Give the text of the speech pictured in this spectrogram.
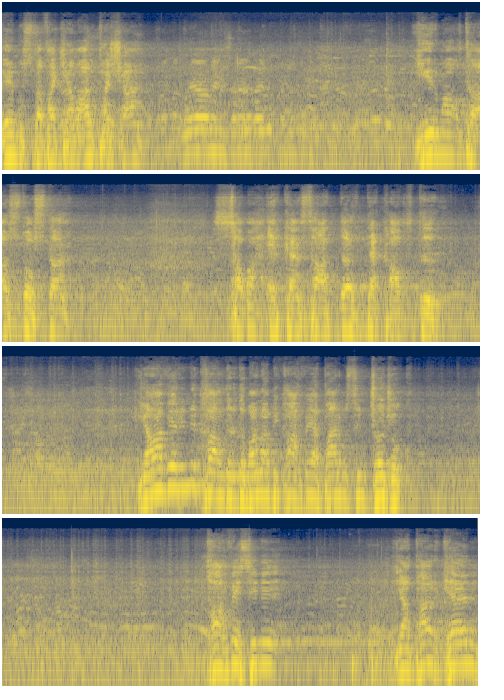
Ve Mustafa Kemal Paşa. 26 Ağustos'ta sabah erken saat 4'te kalktı. Yaverini kaldırdı bana bir kahve yapar mısın çocuk? Kahvesini yaparken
